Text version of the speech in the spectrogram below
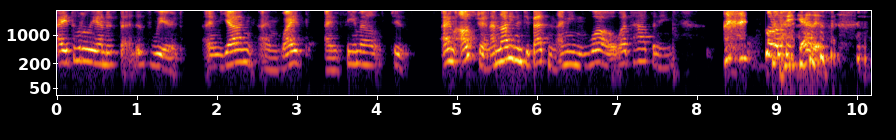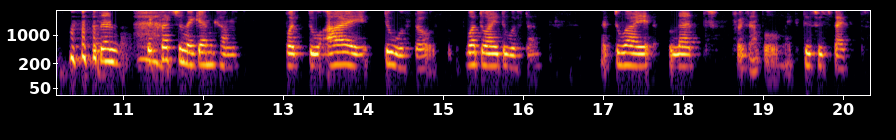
I totally understand. It's weird. I'm young. I'm white. I'm female. Jesus, I'm Austrian. I'm not even Tibetan. I mean, whoa, what's happening? I totally get it. but then the question again comes: What do I do with those? What do I do with that? Do I let, for example, like disrespect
